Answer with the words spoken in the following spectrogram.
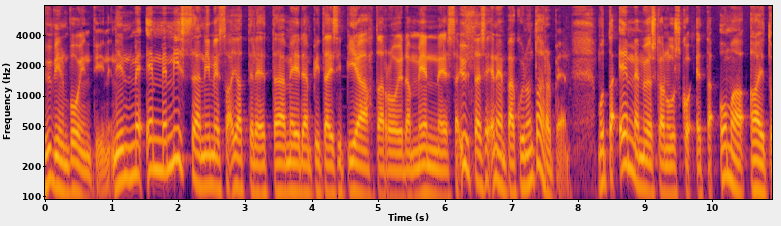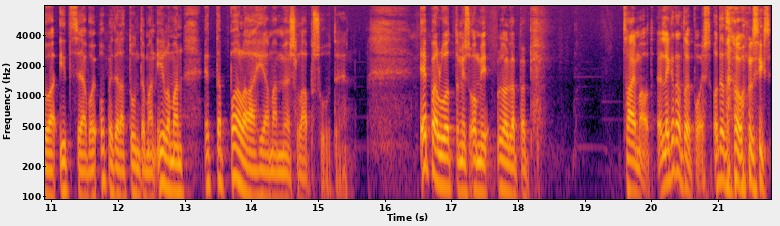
hyvinvointiin, niin me emme missään nimessä ajattele, että meidän pitäisi piahtaroida menneessä yhtään se enempää kuin on tarpeen. Mutta emme myöskään usko, että omaa aitoa itseä voi opetella tuntemaan ilman, että palaa hieman myös lapsuuteen. Epäluottamisomi... Time out. Leikataan toi pois. Otetaan uusiksi.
